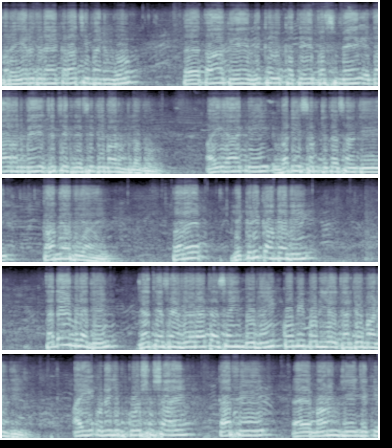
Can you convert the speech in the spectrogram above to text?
पर हींअर जॾहिं कराची में वञिबो त तव्हांखे विख विख ते बस में इदारनि में जिते किथे सिंधी माण्हू मिलंदो ऐं इहा हिकिड़ी वॾी सम्झ त असांजी कामियाबी आहे पर हिकिड़ी कामयाबी तॾहिं मिलंदी जंहिं ते असांजो व्यवर आहे त असांजी ॿोली क़ौमी ॿोलीअ जो दर्जो माणींदी ऐं उनजी बि कोशिशि काफ़ी ऐं की जी जेके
